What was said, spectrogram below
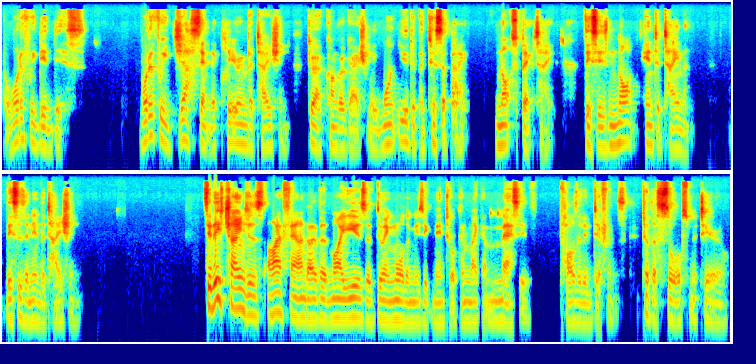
But what if we did this? What if we just sent the clear invitation to our congregation? We want you to participate, not spectate. This is not entertainment. This is an invitation. See, these changes I found over my years of doing more than music mentor can make a massive positive difference to the source material.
